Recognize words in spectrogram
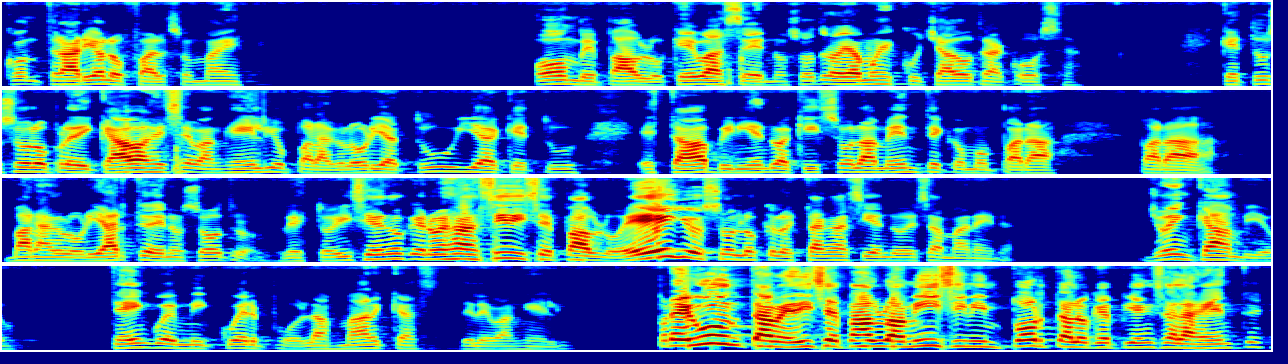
Contrario a los falsos maestros. Hombre, Pablo, ¿qué va a hacer? Nosotros habíamos escuchado otra cosa. Que tú solo predicabas ese evangelio para gloria tuya, que tú estabas viniendo aquí solamente como para, para vanagloriarte de nosotros. Le estoy diciendo que no es así, dice Pablo. Ellos son los que lo están haciendo de esa manera. Yo, en cambio, tengo en mi cuerpo las marcas del evangelio. Pregúntame, dice Pablo a mí, si me importa lo que piensa la gente.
